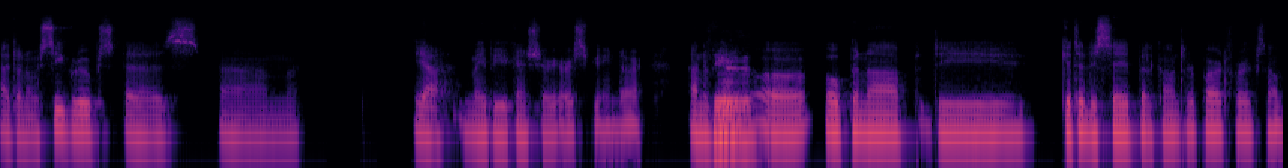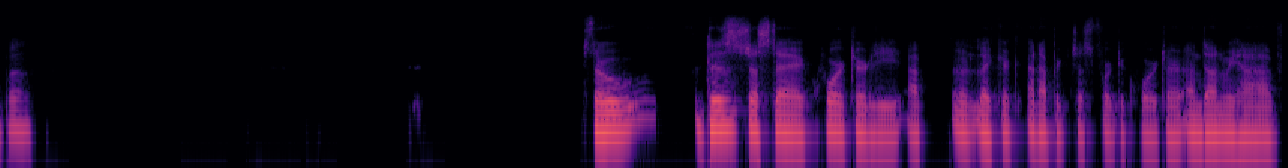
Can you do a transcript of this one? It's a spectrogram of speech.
I don't know. C groups is um, yeah. Maybe you can share your screen there. And if yeah. you uh, open up the Gitaly stable counterpart, for example. So this is just a quarterly app, uh, like a, an epic just for the quarter. And then we have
